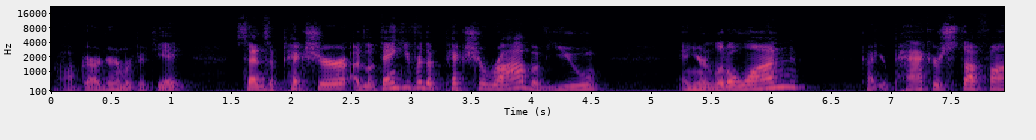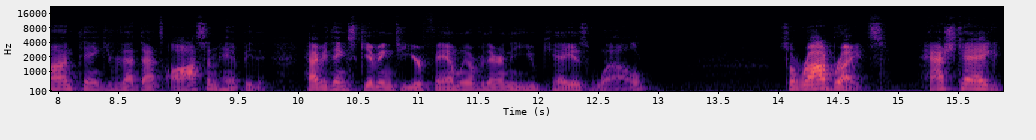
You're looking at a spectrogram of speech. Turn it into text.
Rob Gardner, number 58, sends a picture. Uh, thank you for the picture, Rob, of you and your little one. Got your Packers stuff on. Thank you for that. That's awesome. Happy Happy Thanksgiving to your family over there in the UK as well. So Rob writes, hashtag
